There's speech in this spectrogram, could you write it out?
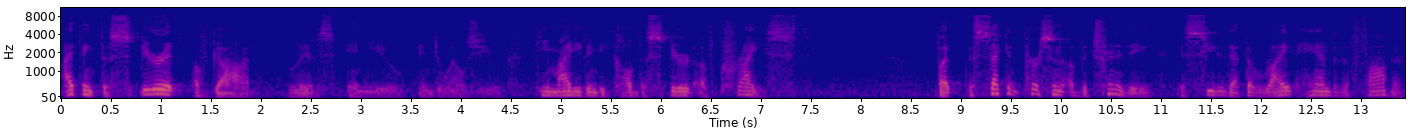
I think the Spirit of God lives in you, indwells you. He might even be called the Spirit of Christ. But the second person of the Trinity is seated at the right hand of the Father.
